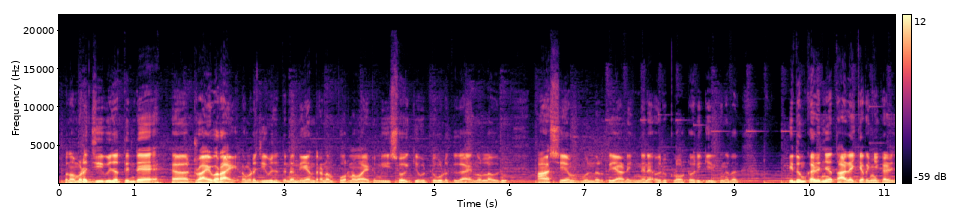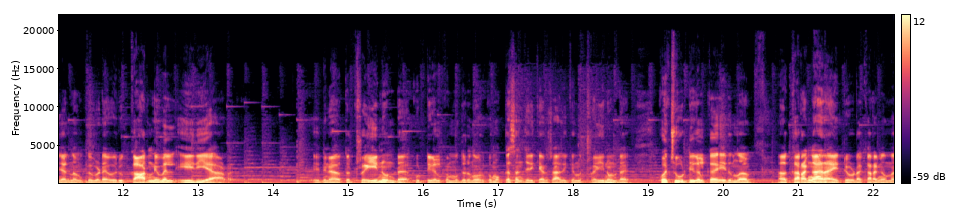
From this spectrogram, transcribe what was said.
ഇപ്പോൾ നമ്മുടെ ജീവിതത്തിന്റെ ഡ്രൈവറായി നമ്മുടെ ജീവിതത്തിന്റെ നിയന്ത്രണം പൂർണമായിട്ടും ഈശോയ്ക്ക് വിട്ടുകൊടുക്കുക എന്നുള്ള ഒരു ആശയം മുൻനിർത്തിയാണ് ഇങ്ങനെ ഒരു പ്ലോട്ട് ഒരുക്കിയിരിക്കുന്നത്. ഇതും കഴിഞ്ഞ് താഴേക്ക് ഇറങ്ങിക്കഴിഞ്ഞാൽ നമുക്കിവിടെ ഒരു കാർണിവൽ ഏരിയ ആണ്. ഇതിനകത്ത് ട്രെയിനുണ്ട്. കുട്ടികൾക്കും മുതിർന്നവർക്കും ഒക്കെ സഞ്ചരിക്കാൻ സാധിക്കുന്ന ട്രെയിനുണ്ട്. കൊച്ചുകുട്ടികൾക്ക് ഇരുന്ന് കറങ്ങാനായിട്ട് ഇവിടെ കറങ്ങുന്ന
